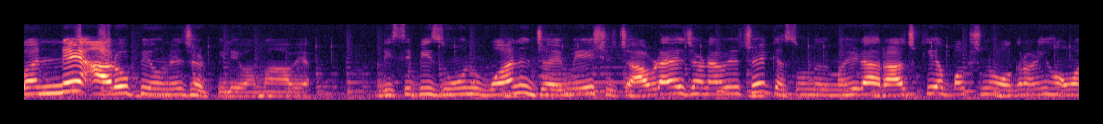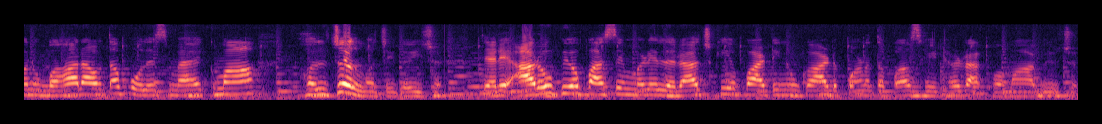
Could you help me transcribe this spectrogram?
બંને આરોપીઓને ઝડપી લેવામાં આવ્યા. ડીસીપી ઝોન વન જયમેશ ચાવડાએ જણાવ્યું છે કે સોનલ મહિડા રાજકીય પક્ષનો અગ્રણી હોવાનું બહાર આવતા પોલીસ મહેકમા હલચલ મચી ગઈ છે. ત્યારે આરોપીઓ પાસે મળેલ રાજકીય પાર્ટીનું કાર્ડ પણ તપાસ હેઠળ રાખવામાં આવ્યું છે.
